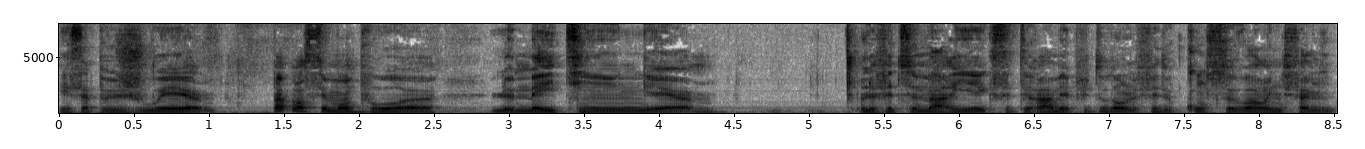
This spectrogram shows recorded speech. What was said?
Et ça peut jouer, euh, pas forcément pour euh, le mating et le fait de se marier, etc., mais plutôt dans le fait de concevoir une famille.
